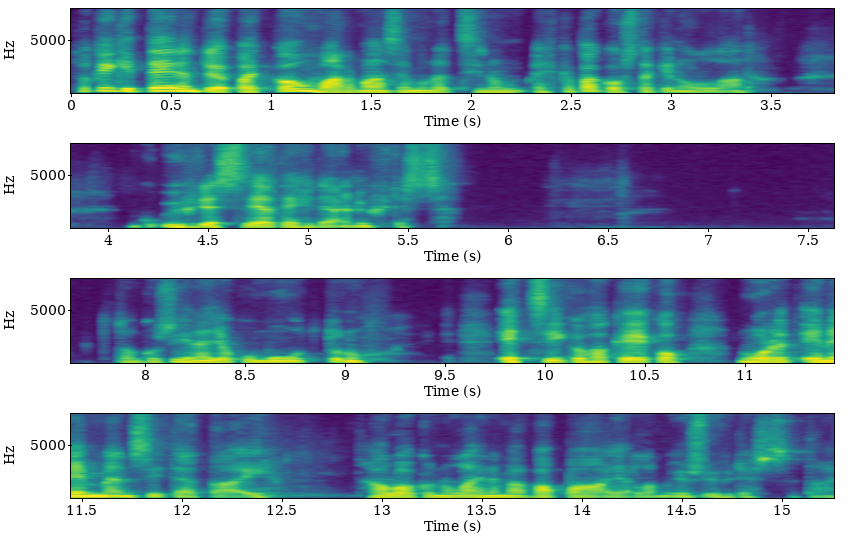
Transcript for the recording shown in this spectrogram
Tokikin teidän työpaikka on varmaan semmoinen, että siinä on ehkä pakostakin ollaan niin yhdessä ja tehdään yhdessä. Onko siinä joku muuttunut? Etsiikö, hakeeko nuoret enemmän sitä, tai haluaako olla enemmän vapaa-ajalla myös yhdessä? Tai?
